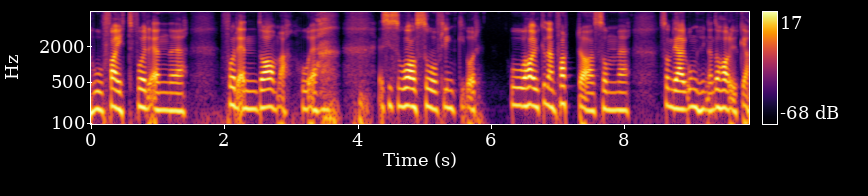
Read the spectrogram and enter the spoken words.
hun Fight for en, eh, for en dame hun er. Jeg syns hun var så flink i går. Hun har jo ikke den farta som, eh, som de her unghundene, det har hun ikke.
